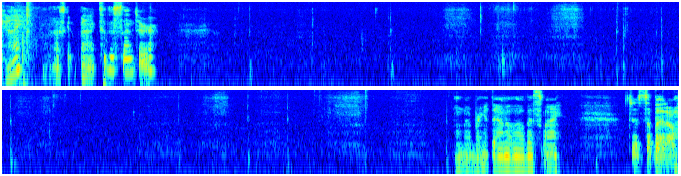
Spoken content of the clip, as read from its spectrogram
Okay. Let's get back to the center. I'm gonna bring it down a little this way. just a little.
